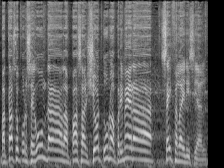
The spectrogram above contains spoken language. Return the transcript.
Batazo por segunda, la pasa al short, uno a primera, safe en la inicial.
